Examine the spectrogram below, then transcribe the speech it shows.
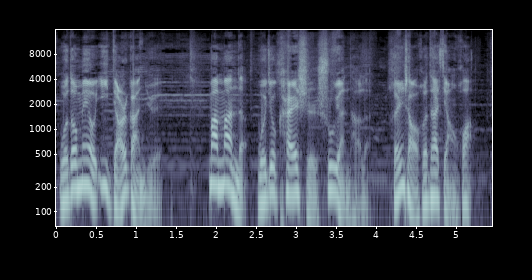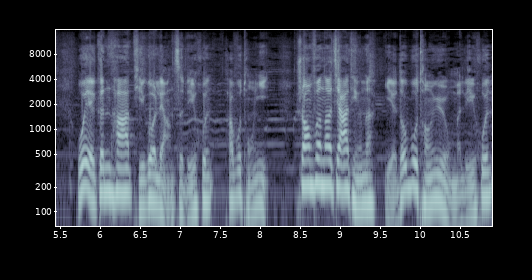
我都没有一点感觉。慢慢的，我就开始疏远他了，很少和他讲话。我也跟他提过两次离婚，他不同意。双方的家庭呢，也都不同意我们离婚，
